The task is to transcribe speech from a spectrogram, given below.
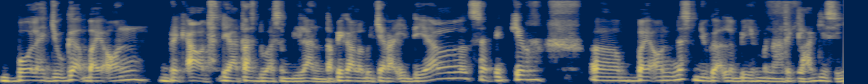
Boleh juga buy on breakout di atas 29. Tapi kalau bicara ideal, saya pikir uh, buy nest juga lebih menarik lagi sih.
